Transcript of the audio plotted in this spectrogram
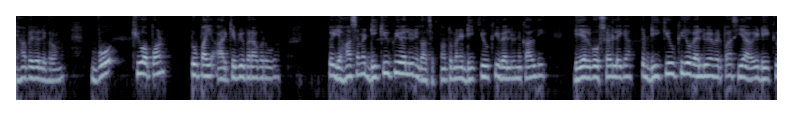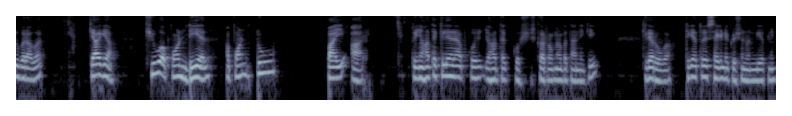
यहाँ पर जो लिख रहा हूँ मैं, वो q upon two pi r के भी बराबर होगा। तो यहाँ से मैं डी क्यू की वैल्यू निकाल सकता हूँ। तो मैंने डी क्यू की वैल्यू निकाल दी डी एल को उस साइड ले गया। तो डी क्यू की जो वैल्यू है मेरे पास, ये आ गई डी क्यू बराबर क्या गया? Q upon d l upon two pi r तो यहाँ तक क्लियर है आपको? जहाँ तक कोशिश कर रहा हूँ मैं बताने की। क्लियर होगा। ठीक है? तो ये सेकंड इक्वेशन बन गई अपनी।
